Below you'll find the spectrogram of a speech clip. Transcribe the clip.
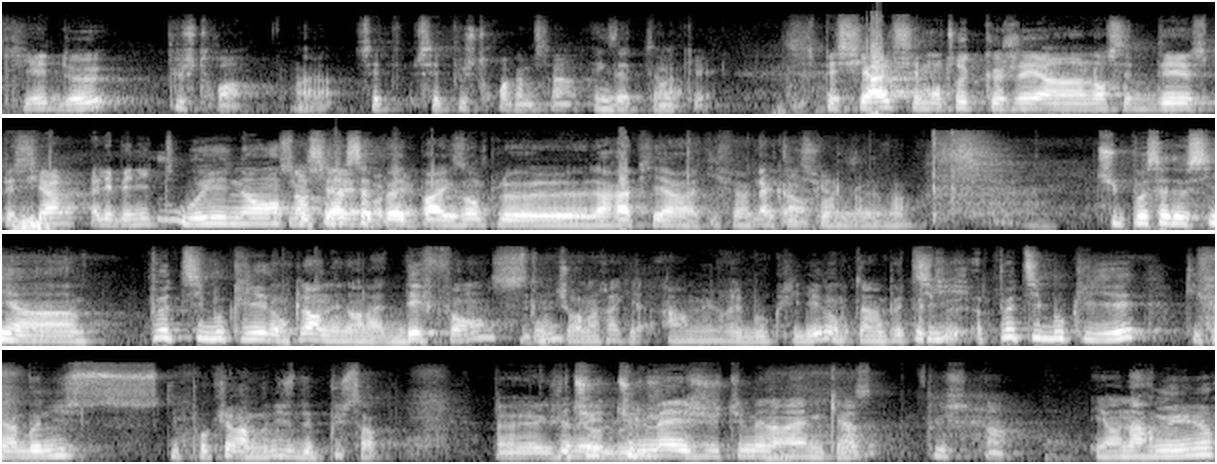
Qui est de plus 3. Voilà, C'est plus 3 comme ça exactement. Ok. Spécial, c'est mon truc que j'ai un lancer de dés spécial. Elle est bénite Oui, non, spécial, ça peut être par exemple euh, la rapière qui fait un critique sur les d'accord. 20. Tu possèdes aussi un petit bouclier, donc là on est dans la défense, donc Mhm. tu remarqueras qu'il y a armure et bouclier, donc tu as un petit, Petit. petit bouclier qui fait un bonus, qui procure un bonus de plus 1. Euh, Tu, le mets, tu le mets dans la même case. Plus 1. Et en armure,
